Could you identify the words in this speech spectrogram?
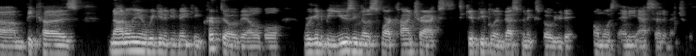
um, because not only are we going to be making crypto available, we're going to be using those smart contracts to give people investment exposure to almost any asset eventually.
